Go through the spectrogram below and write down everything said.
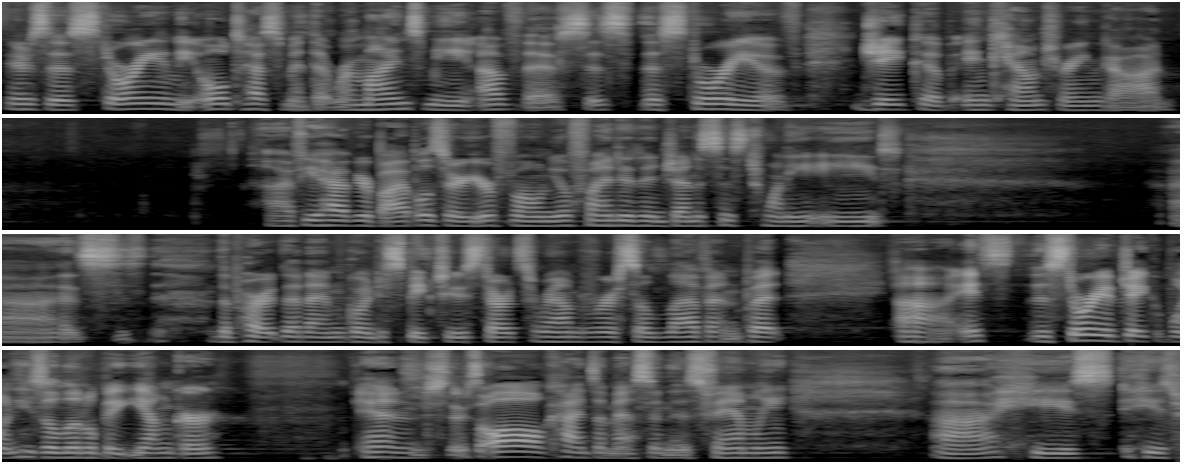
There's a story in the Old Testament that reminds me of this. It's the story of Jacob encountering God. Uh, if you have your Bibles or your phone, you'll find it in Genesis 28. Uh, it's the part that I'm going to speak to starts around verse 11, but uh, it's the story of Jacob when he's a little bit younger, and there's all kinds of mess in his family. Uh, he's he's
